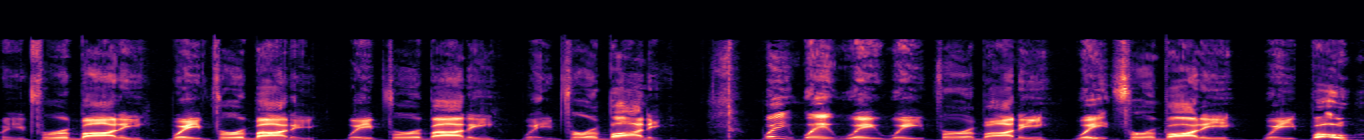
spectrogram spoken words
Wait for a body. Wait for a body. Wait for a body. Wait for a body. Wait, wait, wait, wait for a body. Wait for a body. Wait. Whoa.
